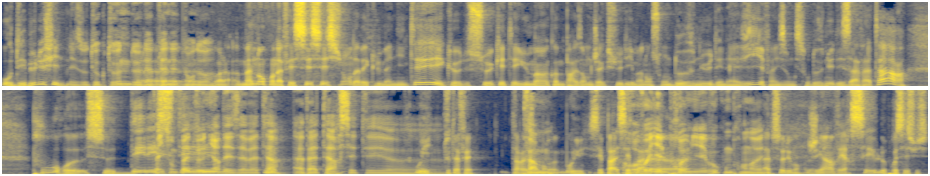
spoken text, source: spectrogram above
au début du film. Les autochtones de la planète euh, Pandora. voilà. Maintenant qu'on a fait sécession d'avec l'humanité et que ceux qui étaient humains, comme par exemple Jack Sully, maintenant sont devenus des Navis, enfin ils, ont, ils sont devenus des avatars pour euh, se délester. Enfin, ils sont pas devenir des avatars. Avatar, c'était. Oui, tout à fait. T'as raison. oui, c'est pas. Revoyez le premier, vous comprendrez. Absolument. J'ai inversé le processus.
